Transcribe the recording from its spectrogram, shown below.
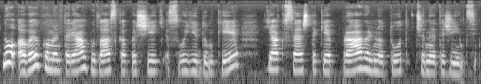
Ну, а ви в коментарях, будь ласка, пишіть свої думки, як все ж таки правильно тут вчинити жінці.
